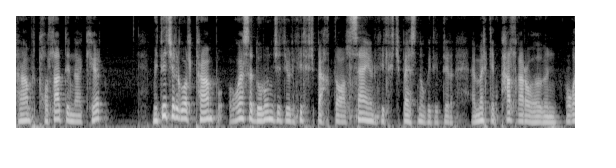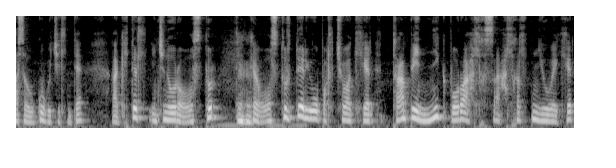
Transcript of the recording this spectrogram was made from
Трамп тулаад байна гэхээр мэдээч хэрэг бол Трамп угаасаа 4 жил ерөнхийлөгч байхдаа бол сайн ерөнхийлөгч байсан уу гэдэг дээр Америкийн тал гаруй хувь нь угаасаа үгүй гэж хэлнэ те. А гэтэл эн чинь өөрөө улс төр. Тэгэхээр улс төр дээр юу болчихваа гэхээр Трампын нэг буруу алхсан алхалт нь юу вэ гэхээр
